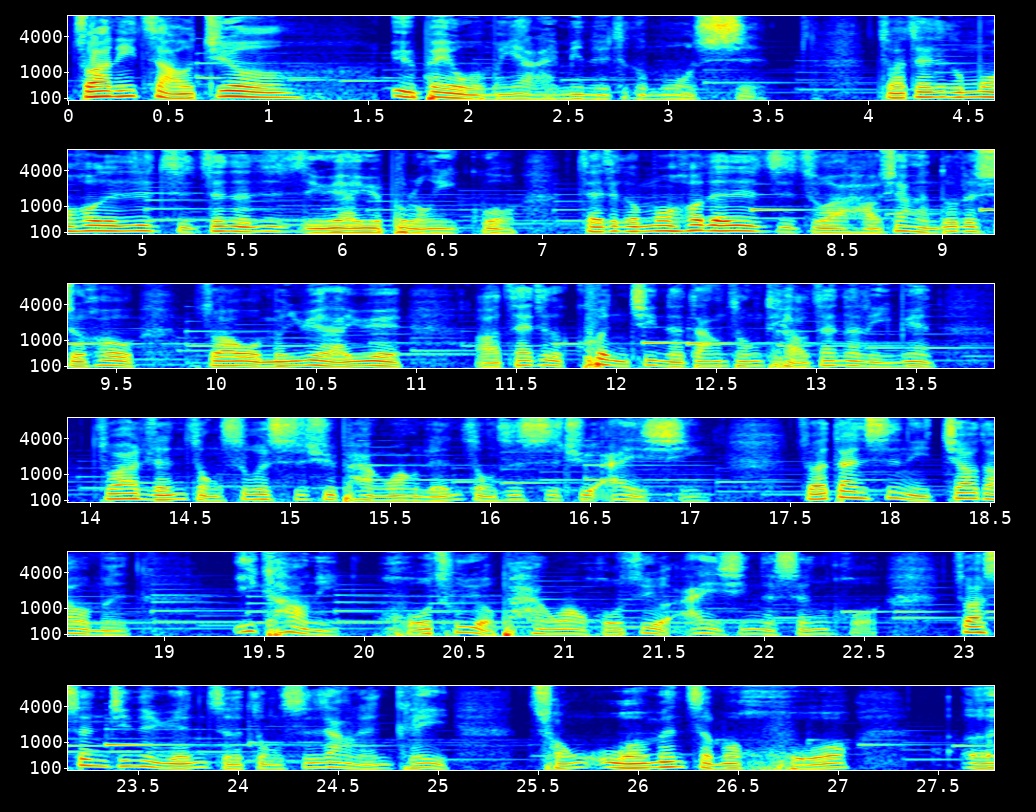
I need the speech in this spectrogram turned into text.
主啊，你早就预备我们要来面对这个末世。主要在这个幕后的日子，真的日子越来越不容易过。在这个幕后的日子，主要好像很多的时候，主要我们越来越啊，在这个困境的当中、挑战的里面。主要人总是会失去盼望，人总是失去爱心。主要，但是你教导我们依靠你，活出有盼望、活出有爱心的生活。抓，圣经的原则总是让人可以从我们怎么活，而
